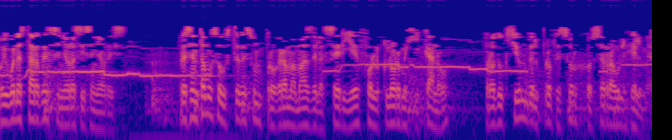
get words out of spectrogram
Muy buenas tardes, señoras y señores. Presentamos a ustedes un programa más de la serie Folclor Mexicano, producción del profesor José Raúl Helmer.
